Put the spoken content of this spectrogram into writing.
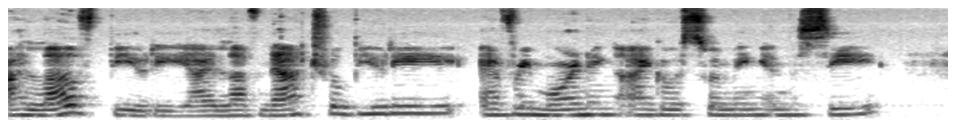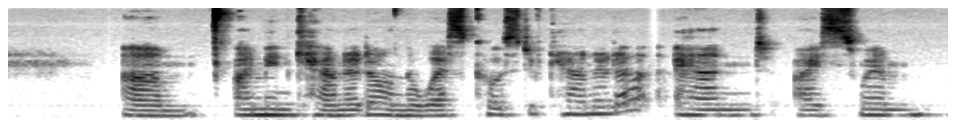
I love beauty. I love natural beauty. Every morning I go swimming in the sea. Um, I'm in Canada, on the west coast of Canada, and I swim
